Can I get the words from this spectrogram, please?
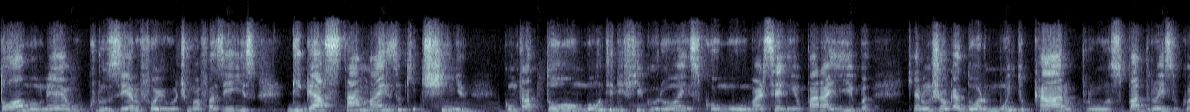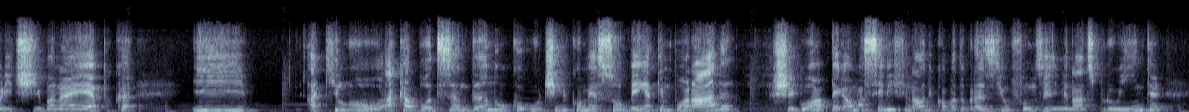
tomam, né? O Cruzeiro foi o último a fazer isso, de gastar mais do que tinha. Contratou um monte de figurões, como o Marcelinho Paraíba, que era um jogador muito caro para os padrões do Coritiba na época, e aquilo acabou desandando. O time começou bem a temporada, chegou a pegar uma semifinal de Copa do Brasil, fomos eliminados para o Inter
